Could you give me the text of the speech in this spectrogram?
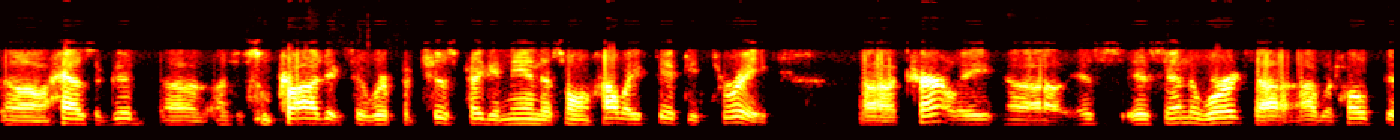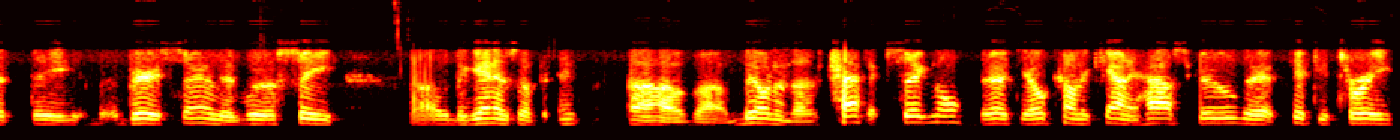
uh, has a good uh, some projects that we're participating in that's on Highway 53. Uh, currently, uh, it's it's in the works. I, I would hope that the very soon that we'll see uh, the beginnings of of uh, building the traffic signal there at the Oconee County High School there at 53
